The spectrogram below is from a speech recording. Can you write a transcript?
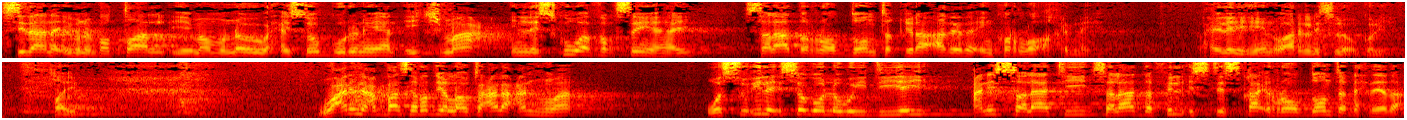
sidaana ibnu bataal iyo imaamu nawowi waxay soo guurinayaan ijmaac in laysku waafaqsan yahay salaada roobdoonta qiraa'adeeda in kor loo akhrinayo. Waxay leeyihiin waa arrin laysla ogolya ayb wacan ibni cabaasin radi allahu tacaala canhuma wa su'ila isagoo la weydiiyey can isalaati salaada fil istisqaa'i roobdoonta dhexdeeda.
